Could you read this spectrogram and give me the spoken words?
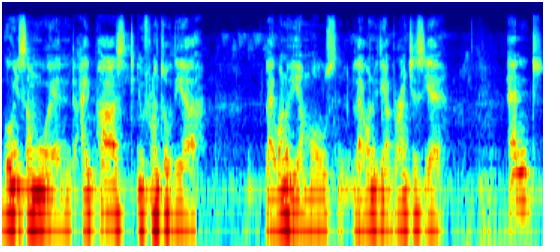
going somewhere and i passed in front of their like one of their malls like one of their branches here and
